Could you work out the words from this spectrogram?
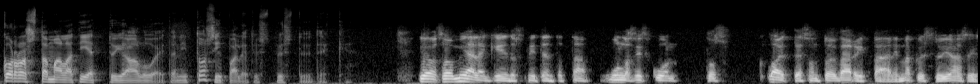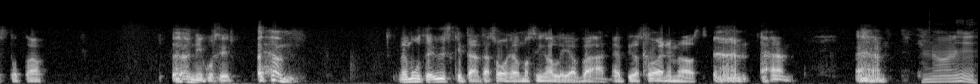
korostamalla tiettyjä alueita, niin tosi paljon pyst- pystyy tekemään. Joo, se on mielenkiintoista, miten tota, mulla siis kun on tuossa laitteessa on toi väripää, niin mä pystyn ihan siis tota, niin kuin siis, me muuten yskitään tässä ohjelmassa ihan liian vähän, meidän pitäisi olla enemmän No niin.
